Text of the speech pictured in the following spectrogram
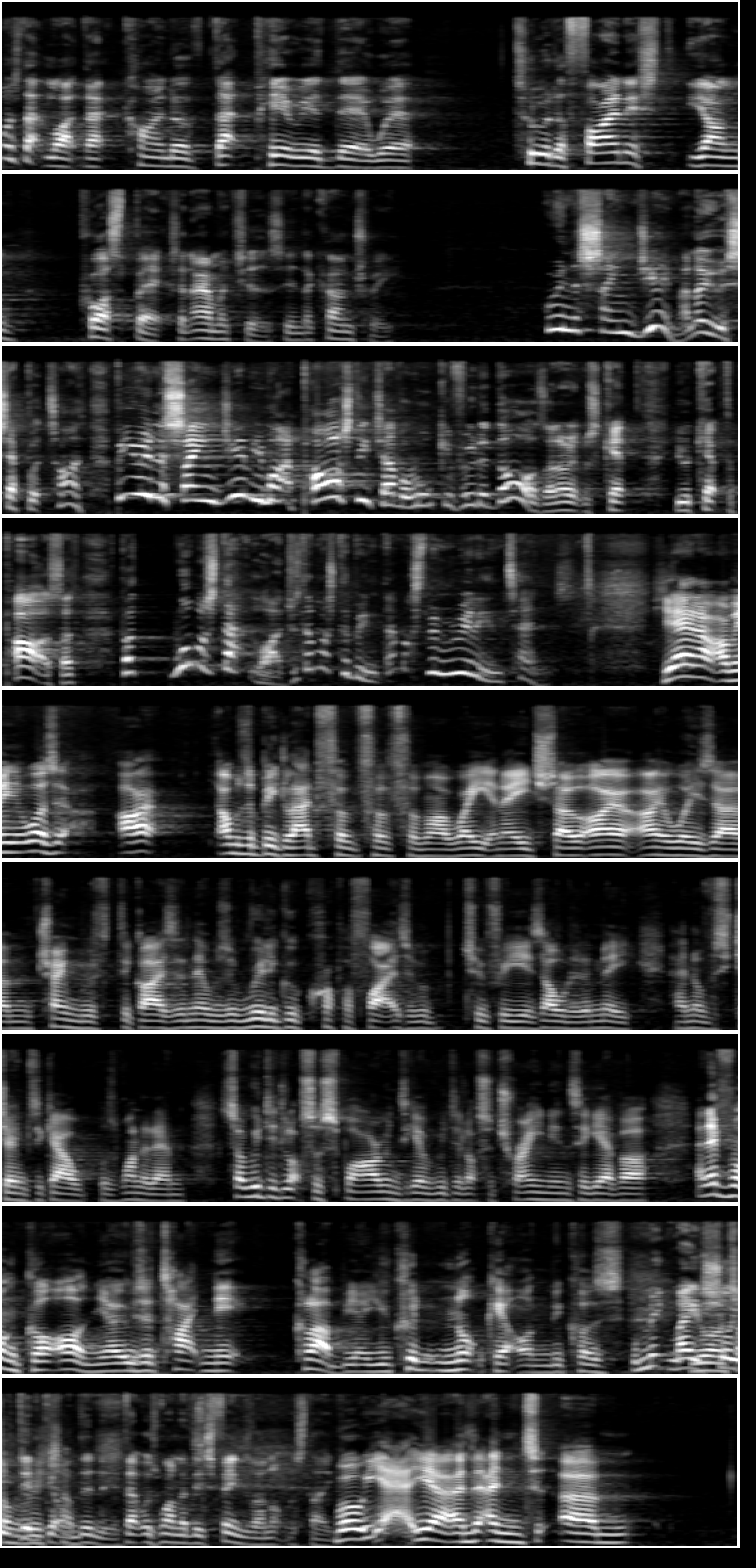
was that like? That kind of that period there where two of the finest young prospects and amateurs in the country were in the same gym. I know you were separate times, but you were in the same gym. You might have passed each other walking through the doors. I know it was kept, you were kept apart such. But what was that like? That must have been, that must have been really intense. Yeah, no, I mean, it was. I I was a big lad for, for, for my weight and age, so I, I always um, trained with the guys, and there was a really good crop of fighters who were two, three years older than me, and obviously James DeGale was one of them. So we did lots of sparring together, we did lots of training together, and everyone got on. You know, it was a tight knit club. You know, you couldn't not get on because. Well, Mick made sure you did get on, didn't he? That was one of his things, if I'm not mistaken. Well, yeah, yeah, and and. Um,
